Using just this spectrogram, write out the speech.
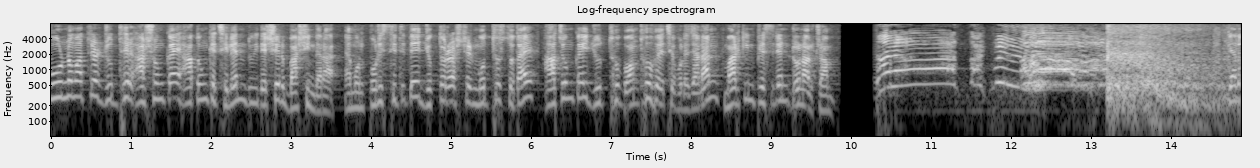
পূর্ণমাত্রার যুদ্ধের আশঙ্কায় আতঙ্কে ছিলেন দুই দেশের বাসিন্দারা। এমন পরিস্থিতিতে যুক্তরাষ্ট্রের মধ্যস্থতায় আচমকাই যুদ্ধ বন্ধ হয়েছে বলে জানান মার্কিন প্রেসিডেন্ট ডোনাল্ড ট্রাম্প। গেল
